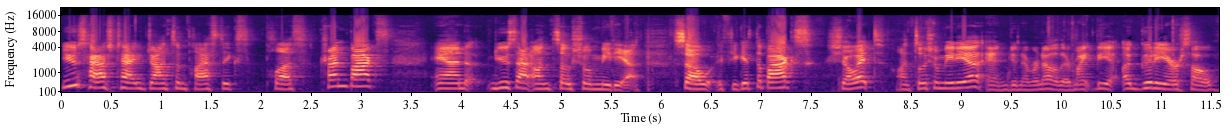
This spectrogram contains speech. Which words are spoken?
use hashtag johnson plastics plus trend box and use that on social media so if you get the box show it on social media, and you never know, there might be a goodie or so.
